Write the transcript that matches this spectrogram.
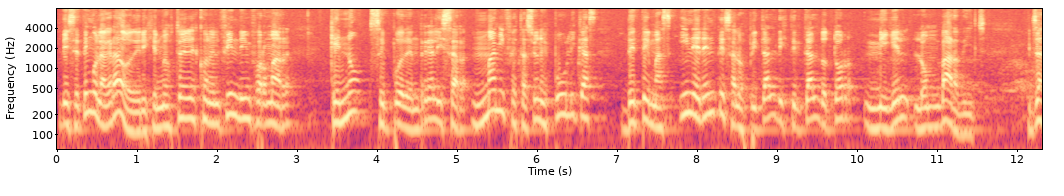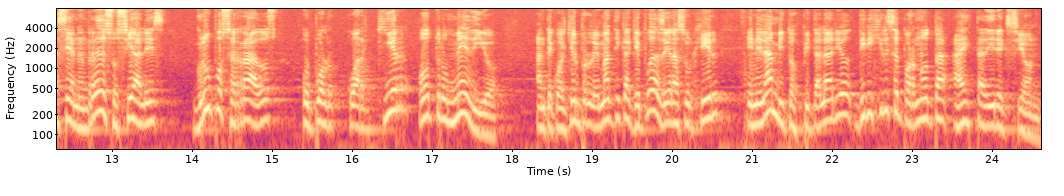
Dice, tengo el agrado de dirigirme a ustedes con el fin de informar que no se pueden realizar manifestaciones públicas de temas inherentes al Hospital Distrital Dr. Miguel Lombardich, ya sean en redes sociales, grupos cerrados o por cualquier otro medio ante cualquier problemática que pueda llegar a surgir en el ámbito hospitalario, dirigirse por nota a esta dirección.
